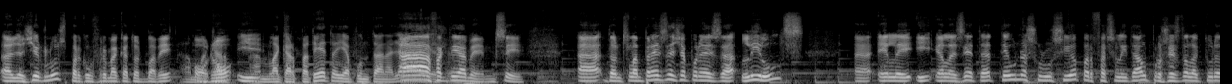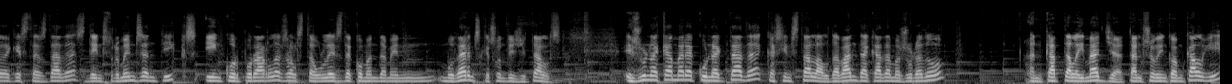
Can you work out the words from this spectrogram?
a llegir-los per confirmar que tot va bé Amb, o no. I... amb la carpeteta i apuntant allà. Ah, i això. efectivament, sí. Uh, doncs l'empresa japonesa Lils, uh, L-I-L-Z, té una solució per facilitar el procés de lectura d'aquestes dades d'instruments antics i incorporar-les als taulers de comandament moderns, que són digitals. És una càmera connectada que s'instal·la al davant de cada mesurador, en capta la imatge tan sovint com calgui,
